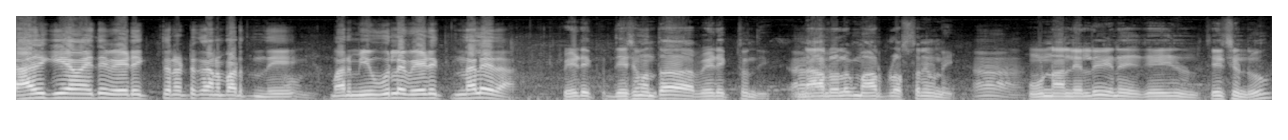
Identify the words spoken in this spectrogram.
రాజకీయం అయితే వేడెక్కుతున్నట్టు కనబడుతుంది మరి మీ ఊర్లో వేడెక్కుతుందా లేదా? వేడెక్ దేశం అంతా వేడెక్కుతుంది. నాలుగు రోజులకు మార్పులు వస్తూనే ఉన్నాయి. మూడు నాలుగు నెలలు ఈయన చేయి- చేసిండు.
